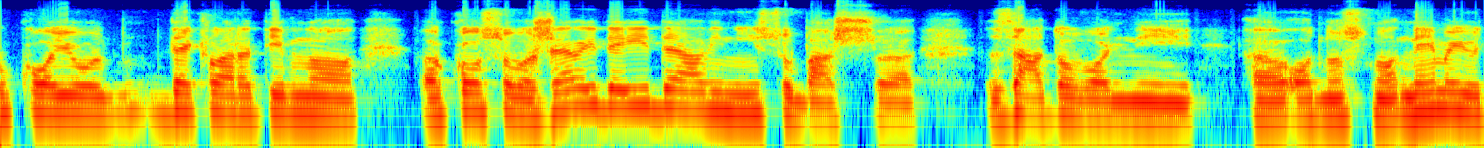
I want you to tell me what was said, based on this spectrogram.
u koju deklarativno Kosovo želi da ide, ali nisu baš zadovoljni, odnosno nemaju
